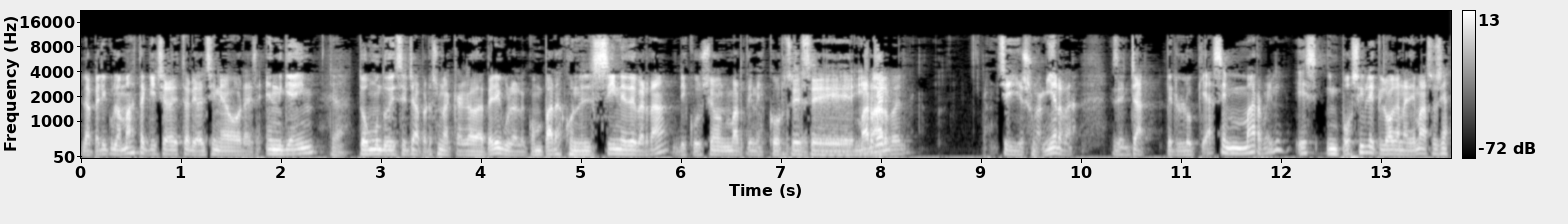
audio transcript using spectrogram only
La película más taquilla de la historia del cine ahora es Endgame. Ya. Todo el mundo dice, ya, pero es una cagada de película. La comparas con el cine de verdad. Discusión Martin Scorsese, Marvel. Marvel. Sí, es una mierda. Dices, ya, pero lo que hace Marvel es imposible que lo haga nadie más. O sea,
